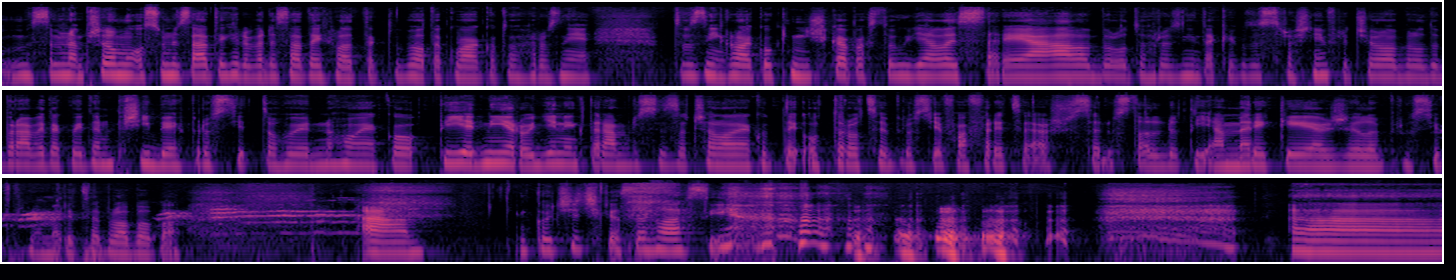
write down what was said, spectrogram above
myslím na přelomu 80. a 90. let, tak to byla taková jako to hrozně, to vznikla jako knížka, pak z toho udělali seriál, bylo to hrozně tak, jako to strašně frčelo, bylo to právě takový ten příběh prostě toho jednoho, jako ty jedné rodiny, která prostě začala jako ty otroci prostě v Africe, až se dostali do té Ameriky a žili prostě v té Americe, bla, bla, bla. A Kočička se hlásí. a,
